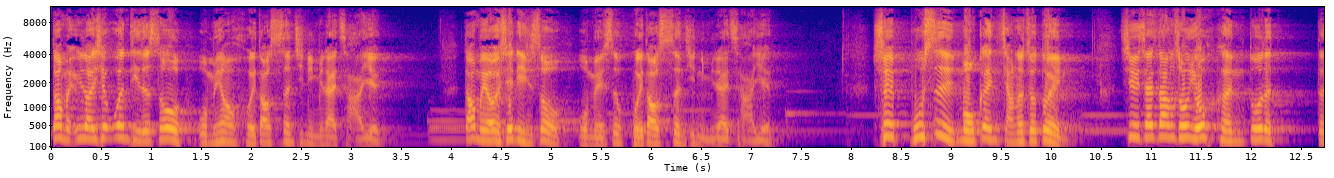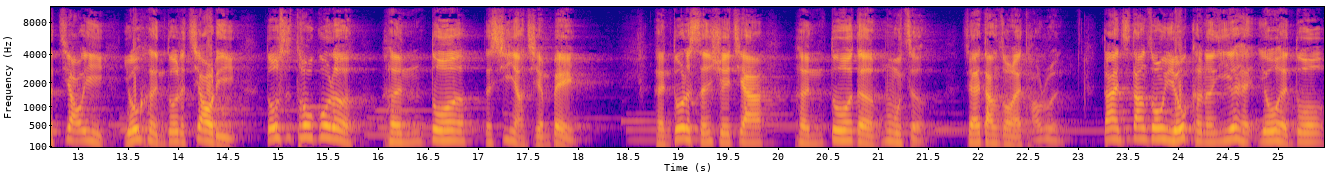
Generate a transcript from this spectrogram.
当我们遇到一些问题的时候，我们要回到圣经里面来查验。当我们有一些领受，我们也是回到圣经里面来查验，所以不是某个人讲的就对。其实，在当中有很多的的教义，有很多的教理，都是透过了很多的信仰前辈、很多的神学家、很多的牧者在当中来讨论。当然，这当中有可能也很有很多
